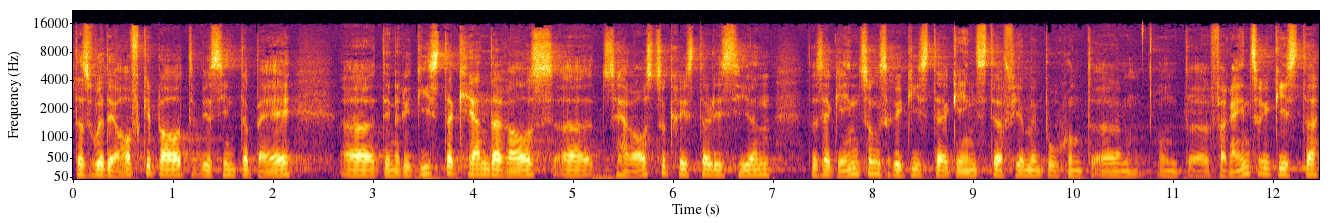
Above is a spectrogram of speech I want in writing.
das wurde aufgebaut. Wir sind dabei, äh, den Registerkern daraus herauszukristallisieren das Ergänzungsregister ergänzt der Firmenbuch- und, ähm, und äh, Vereinsregister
